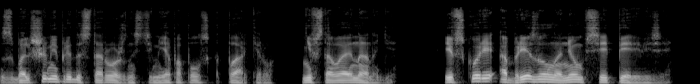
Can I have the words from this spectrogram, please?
С большими предосторожностями я пополз к Паркеру, не вставая на ноги, и вскоре обрезал на нем все перевязи.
